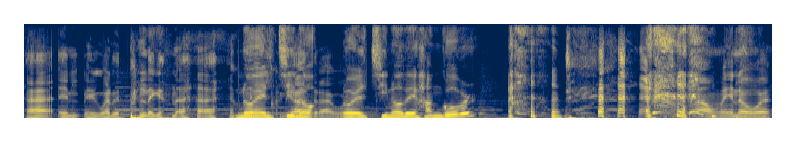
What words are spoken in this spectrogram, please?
Ah, el, el guardaespaldas que anda. No es el chino, atrás, no el chino de Hangover. Más o menos, weón.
